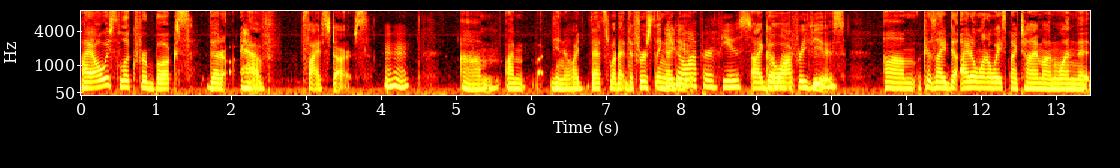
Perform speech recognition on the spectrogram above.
I always look for books that have five stars. Mm-hmm. Um, I'm you know I, that's what I, the first thing I do. You I go do. off reviews. I a go off reviews because I, d- I don't want to waste my time on one that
